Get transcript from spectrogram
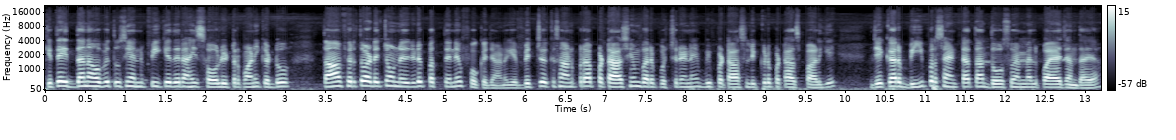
ਕਿਤੇ ਇਦਾਂ ਨਾ ਹੋਵੇ ਤੁਸੀਂ NPK ਦੇ ਰਾਹੀਂ 100 ਲੀਟਰ ਪਾਣੀ ਕੱਢੋ, ਤਾਂ ਫਿਰ ਤੁਹਾਡੇ ਝੋਨੇ ਦੇ ਜਿਹੜੇ ਪੱਤੇ ਨੇ ਫੁੱਕ ਜਾਣਗੇ। ਵਿੱਚ ਕਿਸਾਨ ਭਰਾ, ਪੋਟਾਸ਼ੀਅਮ ਬਾਰੇ ਪੁੱਛ ਰਹੇ ਨੇ ਵੀ ਪੋਟਾਸ ਲਿਕਵਿਡ ਪੋਟਾਸ ਪਾ ਲਈਏ ਜੇਕਰ 20% ਆ, ਤਾਂ 200 ml ਪਾਇਆ ਜਾਂਦਾ ਆ।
